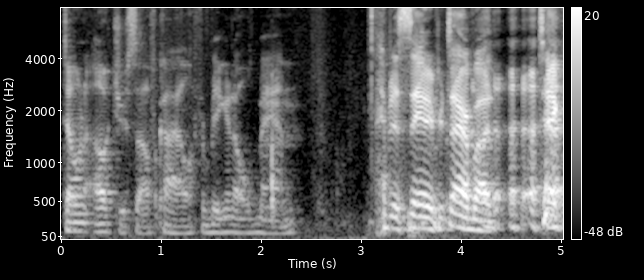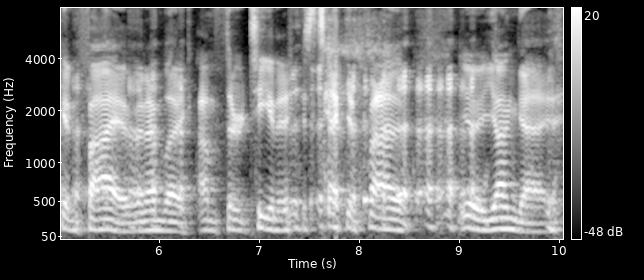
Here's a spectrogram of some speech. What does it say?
don't out yourself, Kyle, for being an old man. I'm just saying, if you're talking about Tekken 5, and I'm like, I'm 13 and it's Tekken 5, you're a young guy.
